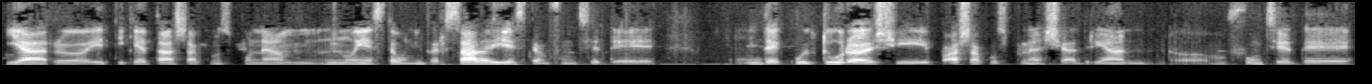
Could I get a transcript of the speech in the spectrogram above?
Iar uh, eticheta, așa cum spuneam, nu este universală, este în funcție de, de cultură și, așa cum spunea și Adrian, uh, în funcție de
